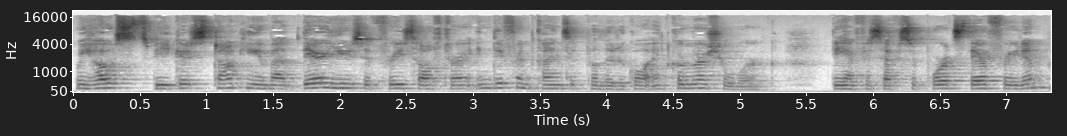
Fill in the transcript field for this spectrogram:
We host speakers talking about their use of free software in different kinds of political and commercial work. The FSF supports their freedom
